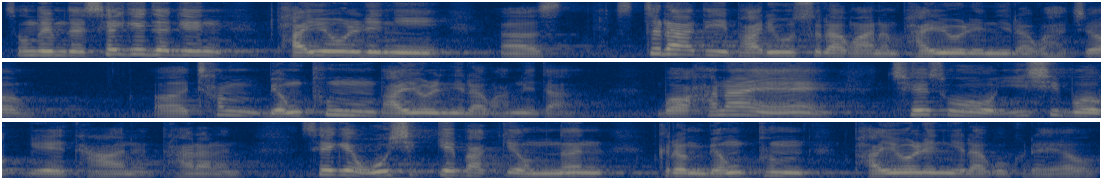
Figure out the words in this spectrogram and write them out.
성도님들 세계적인 바이올린이 어, 스트라디 바리우스라고 하는 바이올린이라고 하죠. 어, 참 명품 바이올린이라고 합니다. 뭐 하나에 최소 20억에 달하는, 달하는 세계 50개밖에 없는 그런 명품 바이올린이라고 그래요.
